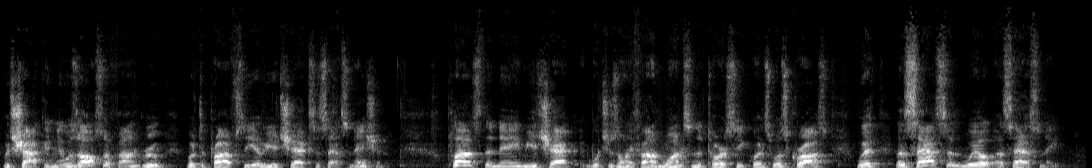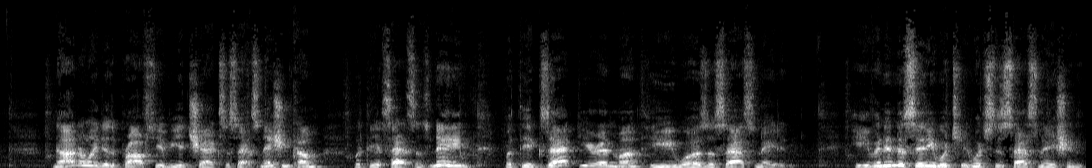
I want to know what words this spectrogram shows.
which shockingly was also found grouped with the prophecy of Yitzhak's assassination. Plus, the name Yitzhak, which is only found once in the Torah sequence, was crossed with assassin will assassinate. Not only did the prophecy of Yitzhak's assassination come with the assassin's name, but the exact year and month he was assassinated. Even in the city which, in which the assassination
